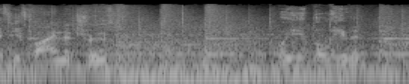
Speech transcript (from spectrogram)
If you find the truth, will you believe it?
